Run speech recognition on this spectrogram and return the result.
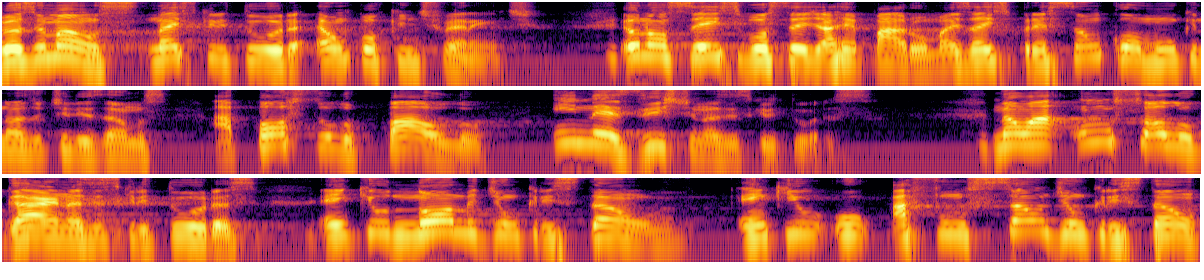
Meus irmãos, na escritura é um pouquinho diferente. Eu não sei se você já reparou, mas a expressão comum que nós utilizamos, apóstolo Paulo, inexiste nas escrituras. Não há um só lugar nas Escrituras em que o nome de um cristão, em que o, a função de um cristão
